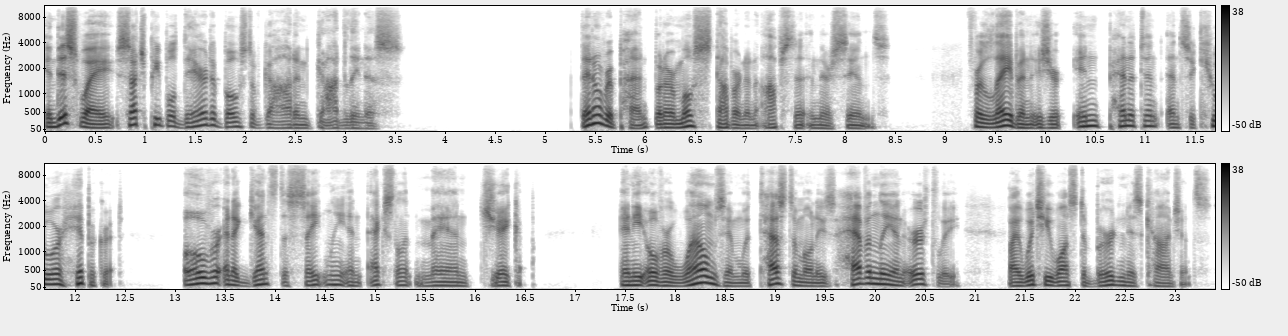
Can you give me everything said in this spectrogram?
in this way, such people dare to boast of God and godliness. They don't repent, but are most stubborn and obstinate in their sins. For Laban is your impenitent and secure hypocrite over and against the saintly and excellent man Jacob. And he overwhelms him with testimonies, heavenly and earthly, by which he wants to burden his conscience.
